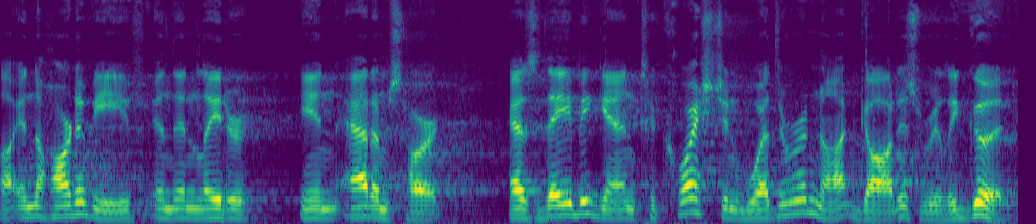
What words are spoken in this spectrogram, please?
uh, in the heart of Eve and then later in Adam's heart as they began to question whether or not God is really good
